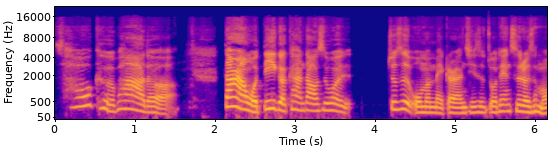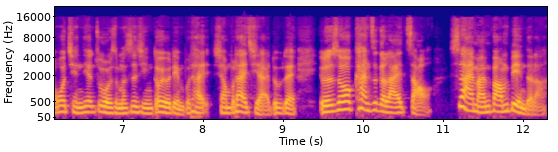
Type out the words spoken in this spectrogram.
超可怕的！当然，我第一个看到是会，就是我们每个人其实昨天吃了什么，或前天做了什么事情，都有点不太想不太起来，对不对？有的时候看这个来找。是还蛮方便的啦，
